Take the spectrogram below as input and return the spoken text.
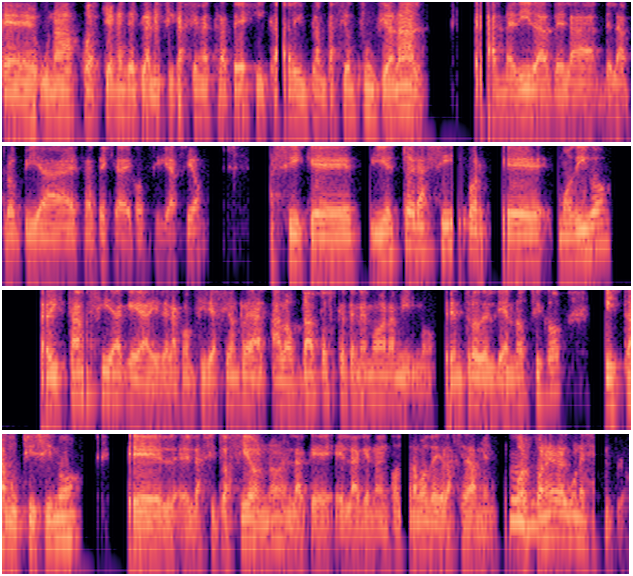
eh, unas cuestiones de planificación estratégica, de implantación funcional de las medidas de la, de la propia estrategia de conciliación. Así que, y esto era así porque, como digo, la distancia que hay de la conciliación real a los datos que tenemos ahora mismo dentro del diagnóstico dista muchísimo la situación en, la que, en la que nos encontramos desgraciadamente. Por poner algún ejemplo,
